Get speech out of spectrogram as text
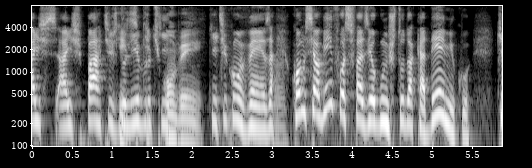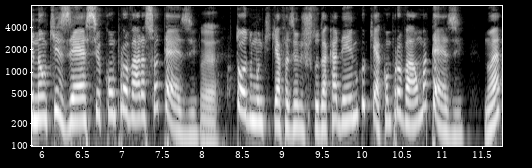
as, as partes do livro que que, te convém. que te convém. Ah. Como se alguém fosse fazer algum estudo acadêmico que não quisesse comprovar a sua tese. É. Todo mundo que quer fazer um estudo acadêmico quer comprovar uma tese, não é?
